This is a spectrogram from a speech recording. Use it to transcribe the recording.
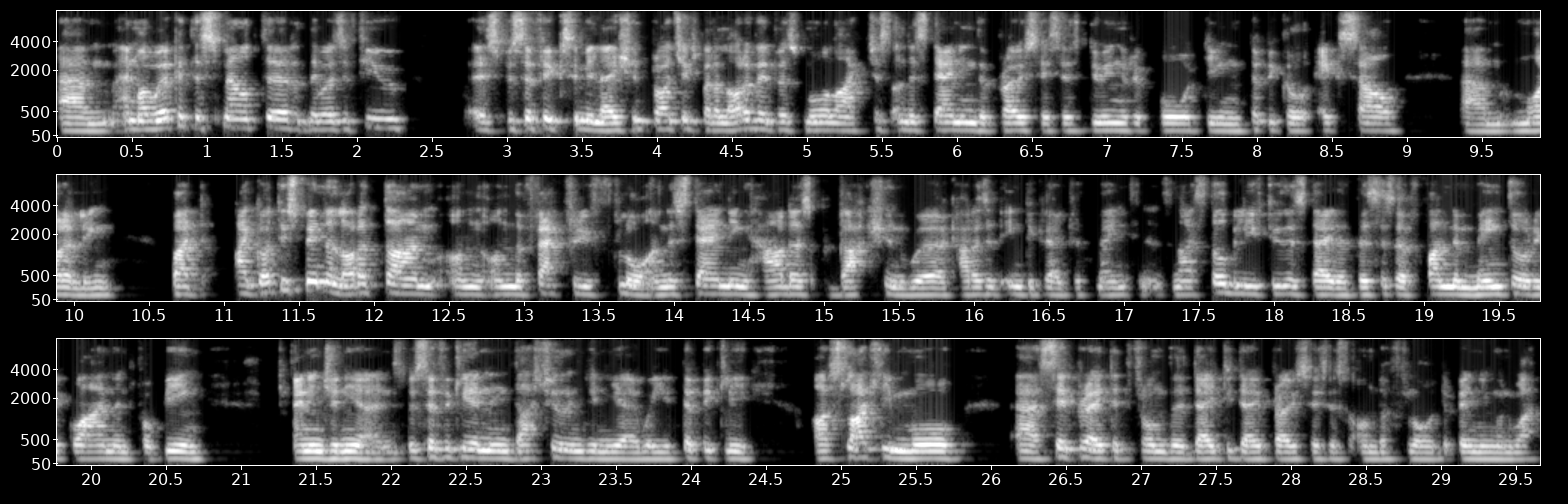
Um, and my work at the smelter, there was a few specific simulation projects, but a lot of it was more like just understanding the processes, doing reporting, typical Excel um, modeling. But I got to spend a lot of time on, on the factory floor, understanding how does production work, how does it integrate with maintenance. And I still believe to this day that this is a fundamental requirement for being an engineer, and specifically an industrial engineer, where you typically are slightly more uh, separated from the day-to-day processes on the floor, depending on what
